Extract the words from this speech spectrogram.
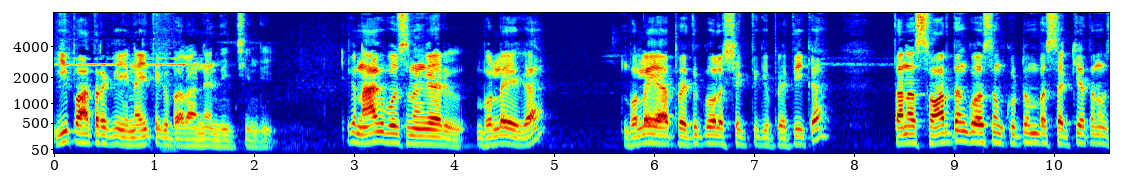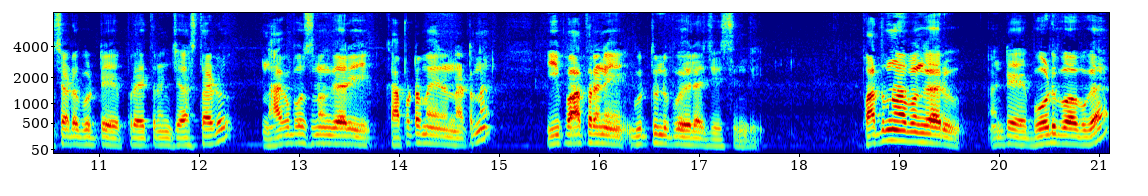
ఈ పాత్రకి నైతిక బలాన్ని అందించింది. ఇక నాగభూషణం గారు బొల్లయ్యగా బుల్లయ్య ప్రతికూల శక్తికి ప్రతీక. తన స్వార్థం కోసం కుటుంబ సఖ్యతను చెడగొట్టే ప్రయత్నం చేస్తాడు. నాగభూషణం గారి కపటమైన నటన ఈ పాత్రని గుర్తుండిపోయేలా చేసింది. పద్మనాభం గారు అంటే బోడిబాబుగా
